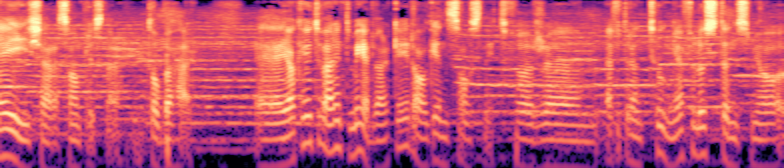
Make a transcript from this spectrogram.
Hej kära svamplyssnare, Tobbe här. Eh, jag kan ju tyvärr inte medverka i dagens avsnitt för eh, efter den tunga förlusten som jag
